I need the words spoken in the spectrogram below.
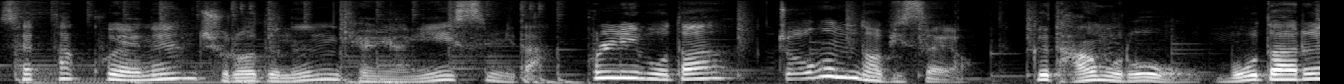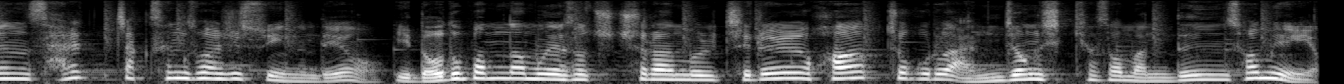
세탁 후에는 줄어드는 경향이 있습니다. 폴리보다 조금 더 비싸요. 그 다음으로 모달은 살짝 생소하실 수 있는데요. 이 너도밤나무에서 추출한 물질을 화학적으로 안정시켜서 만든 섬유예요.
